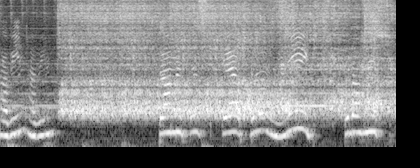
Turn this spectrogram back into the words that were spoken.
hab ihn, hab ihn. Damit ist er besiegt. Oder nicht?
